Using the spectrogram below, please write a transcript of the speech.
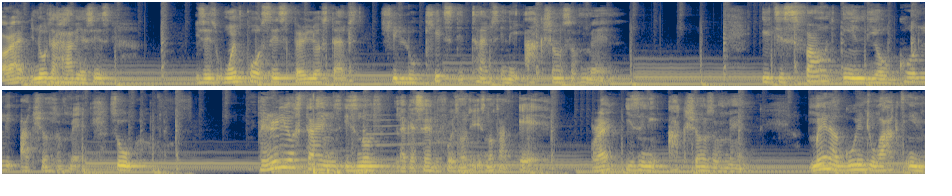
Alright, you know what I have here says it says when Paul says perilous times, he locates the times in the actions of men. It is found in the ungodly actions of men. So perilous times is not like I said before, it's not it's not an air, right? It's in the actions of men men are going to act in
